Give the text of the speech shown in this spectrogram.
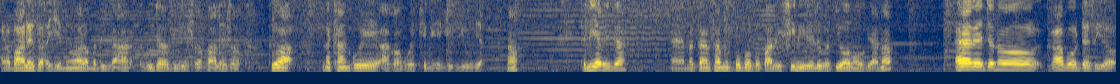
အဲ့ဒါဘာလဲဆိုတော့အရင်တော့ကတော့မသိတာအခုကျတော့သိတယ်ဆိုတော့ဘာလဲဆိုတော့သူကနှခမ်းကွေးအာကောင်ကွေးဖြစ်နေတဲ့လူမျိုးဗျနော်ဒီနေ့ရပြီဗျအဲမတန်ဆမ်းမှုပုတ်ပုတ်ပပလေးရှိနေတယ်လို့ပဲပြောရမှာဗျနော်အဲ့ဒါကျွန်တော်ကားပေါ်တက်စီတော့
